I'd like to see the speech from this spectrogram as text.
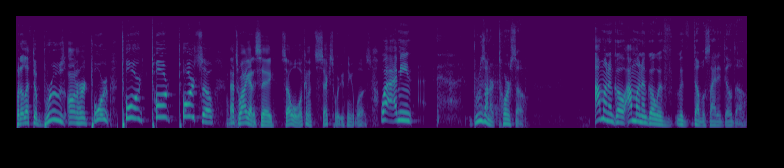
but it left a bruise on her tor- tor- tor- torso. That's why I got to say, so well, what kind of sex toy do you think it was? Well, I mean, bruise on her torso. I'm gonna go. I'm gonna go with with double sided dildo.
